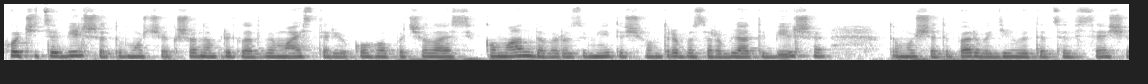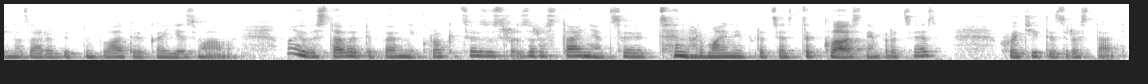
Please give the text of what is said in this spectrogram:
Хочеться більше, тому що якщо, наприклад, ви майстер, у кого почалась команда, ви розумієте, що вам треба заробляти більше, тому що тепер ви ділите це все ще на заробітну плату, яка є з вами. Ну і ви ставите певні кроки. Це зрос- зростання, це, це нормальний процес, це класний процес хотіти зростати.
